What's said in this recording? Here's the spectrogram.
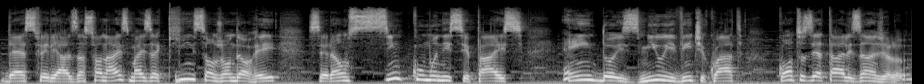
10 feriados nacionais, mas aqui em São João Del Rei serão cinco municipais em 2024. Conta os detalhes, Ângelo.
